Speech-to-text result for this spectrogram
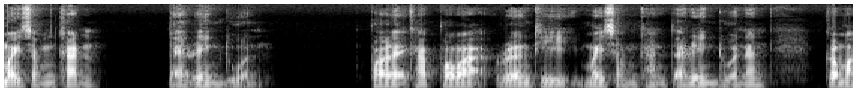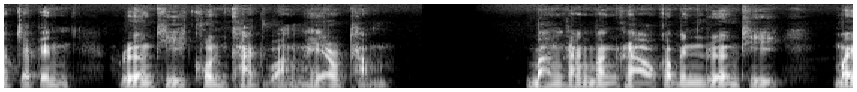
ไม่สำคัญแต่เร่งด่วน เพราะอะไรครับ เพราะว่าเรื่องที่ไม่สำคัญแต่เร่งด่วนนั้น ก็มักจะเป็นเรื่องที่คนคาดหวังให้เราทำบางครั้งบางคราวก็เป็นเรื่องที่ไม่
